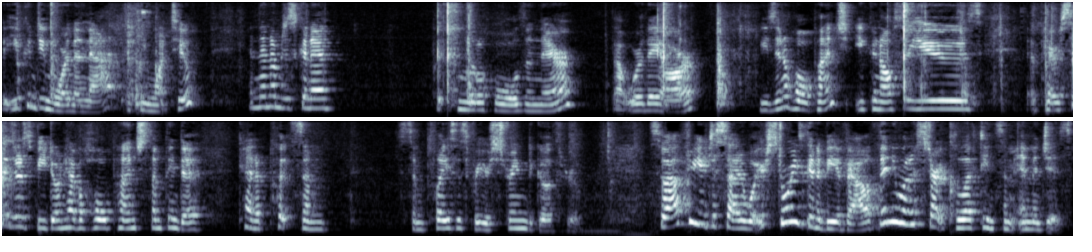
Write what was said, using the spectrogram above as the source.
but you can do more than that if you want to. And then I'm just going to put some little holes in there, about where they are, using a hole punch. You can also use a pair of scissors if you don't have a hole punch, something to kind of put some some places for your string to go through. So after you've decided what your story is going to be about, then you want to start collecting some images.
